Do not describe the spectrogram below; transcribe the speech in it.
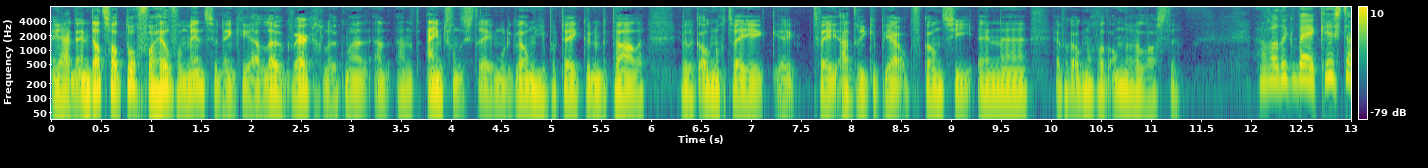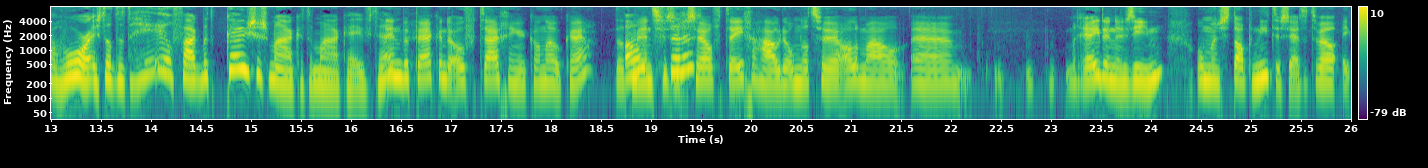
Ja, en dat zal toch voor heel veel mensen denken, ja, leuk, werkgeluk. Maar aan, aan het eind van de streep moet ik wel mijn hypotheek kunnen betalen. Wil ik ook nog twee, twee à drie keer per jaar op vakantie. En uh, heb ik ook nog wat andere lasten. Maar wat ik bij Christa hoor, is dat het heel vaak met keuzes maken te maken heeft. Hè? En beperkende overtuigingen kan ook, hè? Dat oh, mensen zichzelf tegenhouden omdat ze allemaal uh, redenen zien om een stap niet te zetten. Terwijl ik,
